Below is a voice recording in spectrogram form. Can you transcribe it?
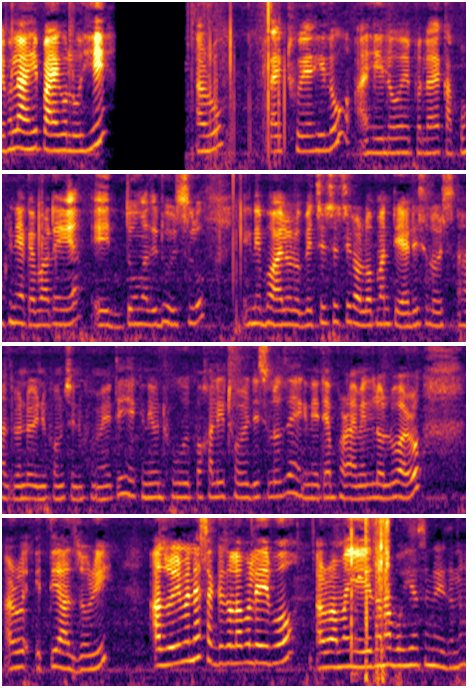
এইফালে আহি পাই গ'লোহি আৰু তাইক থৈ আহিলোঁ। আহি লৈ পেলাই কাপোৰখিনি একেবাৰতে এয়া একদম আজি ধুইছিলোঁ। এইখিনি ভৰাই ল'লোঁ। বেডশ্বীট চেডশ্বীট অলপমান তিয়াই দিছিলোঁ হাজবেণ্ডৰ ইউনিফৰ্ম চিউনিফৰ্ম সৈতে সেইখিনিও ধুই পখালি থৈ দিছিলোঁ যে সেইখিনি এতিয়া ভৰাই মেলি ল'লোঁ আৰু। আৰু এতিয়া আজৰি। আজৰি মানে চাকি জ্বলাব লাগিব। আৰু আমাৰ এইজনা বহি আছে ন এইজনা?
